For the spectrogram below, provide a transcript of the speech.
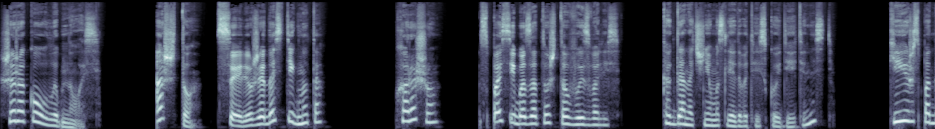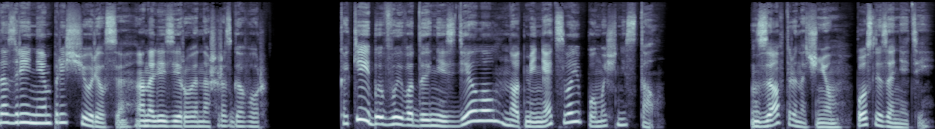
широко улыбнулась. А что, Цель уже достигнута. Хорошо. Спасибо за то, что вызвались. Когда начнем исследовательскую деятельность? Кир с подозрением прищурился, анализируя наш разговор. Какие бы выводы ни сделал, но отменять свою помощь не стал. Завтра начнем, после занятий.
